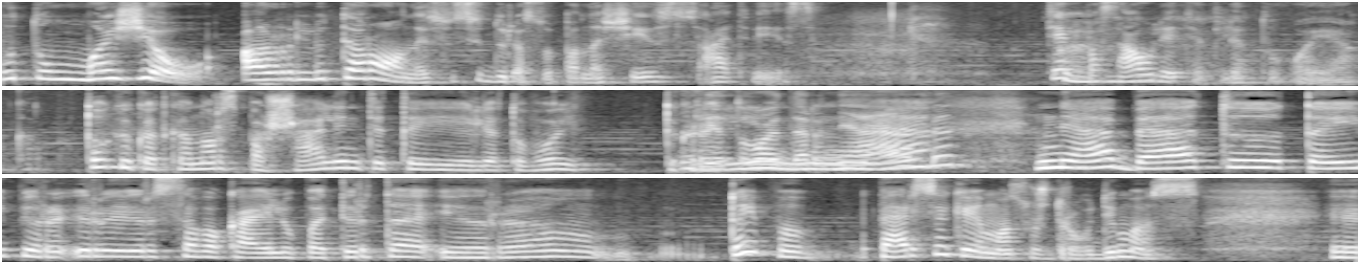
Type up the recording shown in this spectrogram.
būtų mažiau. Ar liuteronai susiduria su panašiais atvejais? Tiek pasaulyje, tiek Lietuvoje. Kalba. Tokiu, kad ką nors pašalinti, tai Lietuvoje tikrai. Lietuvoje dar ne. Ne, bet, ne, bet taip ir, ir, ir savo kailių patirta ir taip, persiekėjimas, uždraudimas. E,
